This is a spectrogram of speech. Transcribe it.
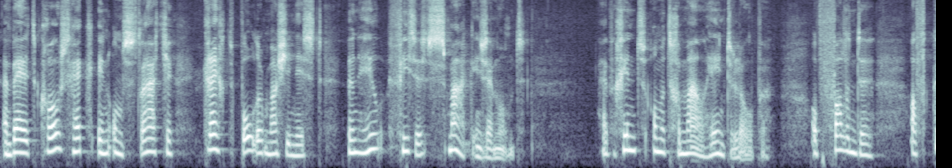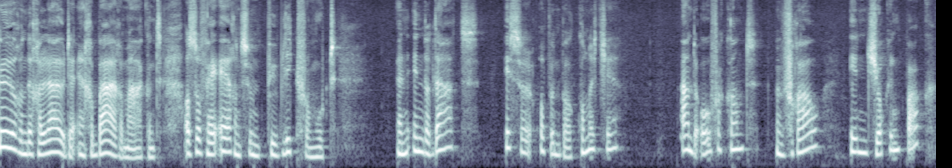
En bij het krooshek in ons straatje krijgt de poldermachinist een heel vieze smaak in zijn mond. Hij begint om het gemaal heen te lopen, opvallende, afkeurende geluiden en gebaren makend, alsof hij ergens een publiek vermoedt. En inderdaad is er op een balkonnetje aan de overkant een vrouw in joggingpak,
